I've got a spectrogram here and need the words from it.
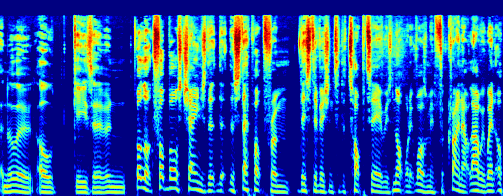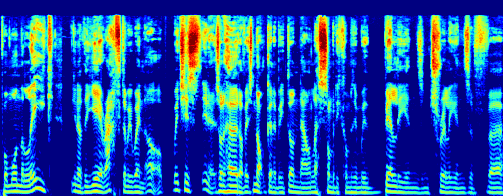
another old geezer and But look, football's changed. The, the, the step up from this division to the top tier is not what it was. I mean, for crying out loud, we went up and won the league, you know, the year after we went up, which is, you know, it's unheard of. It's not going to be done now unless somebody comes in with billions and trillions of uh,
